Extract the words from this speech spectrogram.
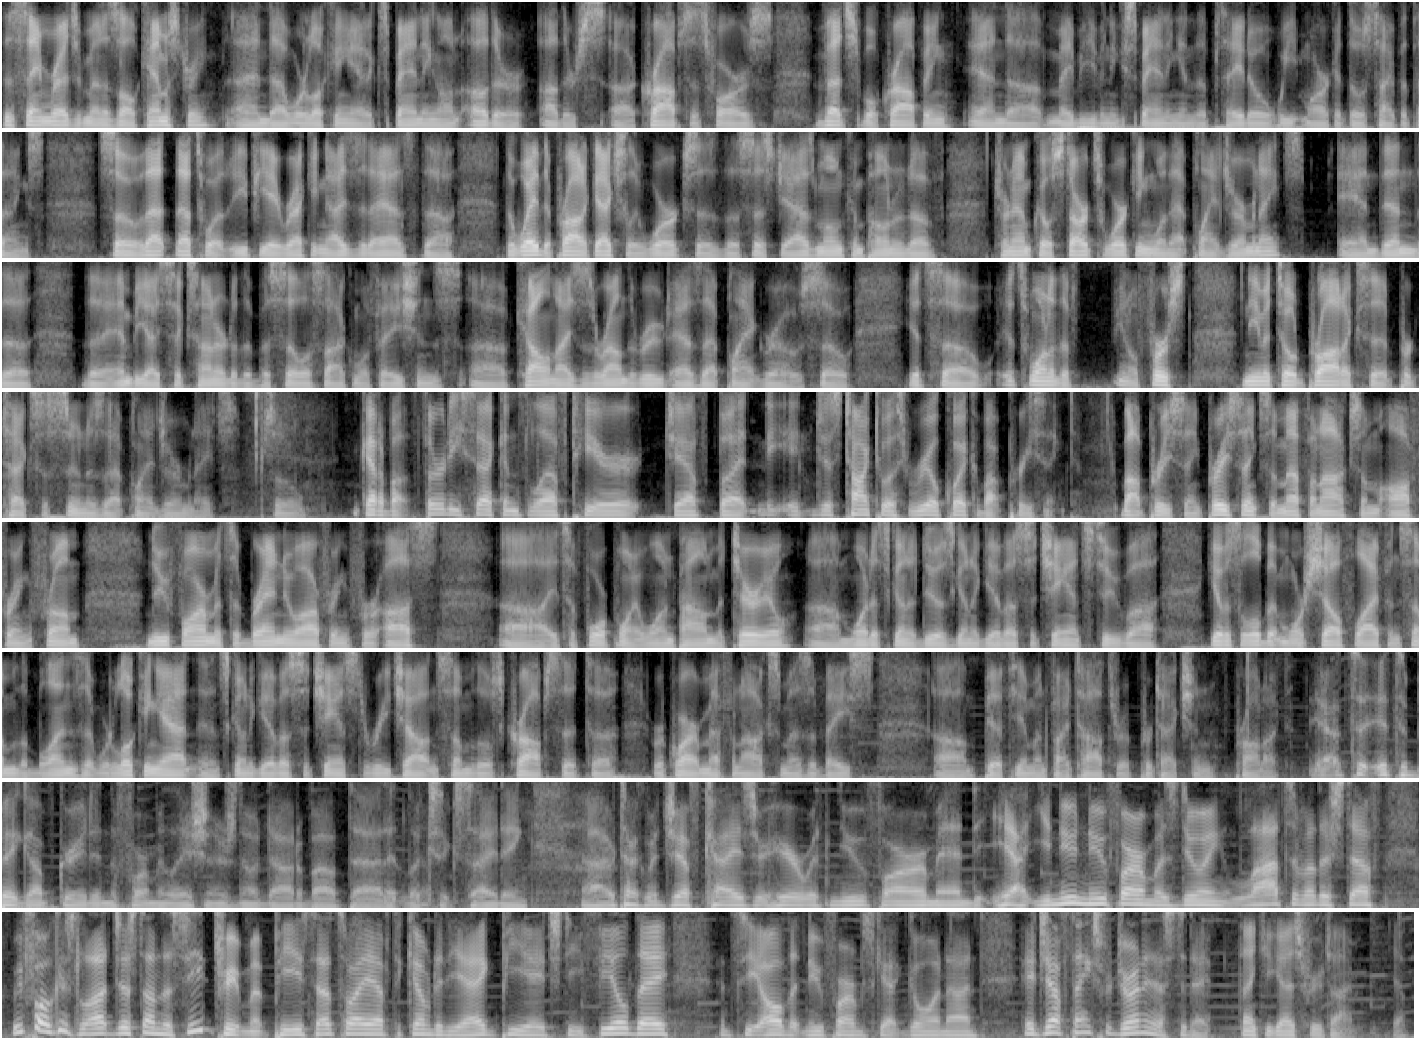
the same regimen as all chemistry, and uh, we're looking at expanding on other other uh, crops as far as vegetable cropping, and uh, maybe even expanding in the potato, wheat market, those type of things. So that that's what EPA recognizes it as. the The way the product actually works is the cisjasmone component of Trunemco starts working when that plant germinates and then the the MBI 600 or the Bacillus amyloliquefaciens uh, colonizes around the root as that plant grows. So it's uh, it's one of the you know first nematode products that protects as soon as that plant germinates. So. Got about 30 seconds left here, Jeff, but it, just talk to us real quick about Precinct about Precinct. Precinct's a mefenoxam offering from Nufarm. It's a brand new offering for us. Uh, it's a 4.1 pound material. Um, what it's going to do is going to give us a chance to uh, give us a little bit more shelf life in some of the blends that we're looking at, and it's going to give us a chance to reach out in some of those crops that uh, require mefenoxam as a base um, Pythium and Phytophthora protection product. Yeah, it's a, it's a big upgrade in the formulation. There's no doubt about that. It looks exciting. Uh, we're talking with Jeff Kaiser here with Nufarm, and yeah, you knew Nufarm was doing lots of other stuff. We focus a lot just on the seed treatment piece. That's why you have to come to the Ag PhD Field Day and see all that Nufarm's got going on. Hey, Jeff, thanks for joining us today. Thank you guys for your time. Yep.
